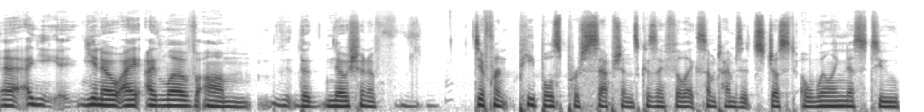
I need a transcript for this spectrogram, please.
uh, you know, I I love um, the notion of different people's perceptions because I feel like sometimes it's just a willingness to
